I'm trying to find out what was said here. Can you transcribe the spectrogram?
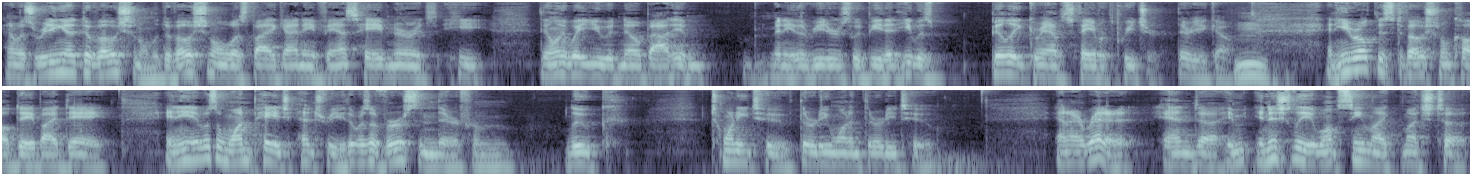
And I was reading a devotional. The devotional was by a guy named Vance Havner. It's, he the only way you would know about him, many of the readers would be that he was Billy Graham's favorite preacher. There you go. Mm. And he wrote this devotional called Day by Day, and it was a one page entry. There was a verse in there from Luke 22, 31 and 32. And I read it, and uh, initially it won't seem like much to,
